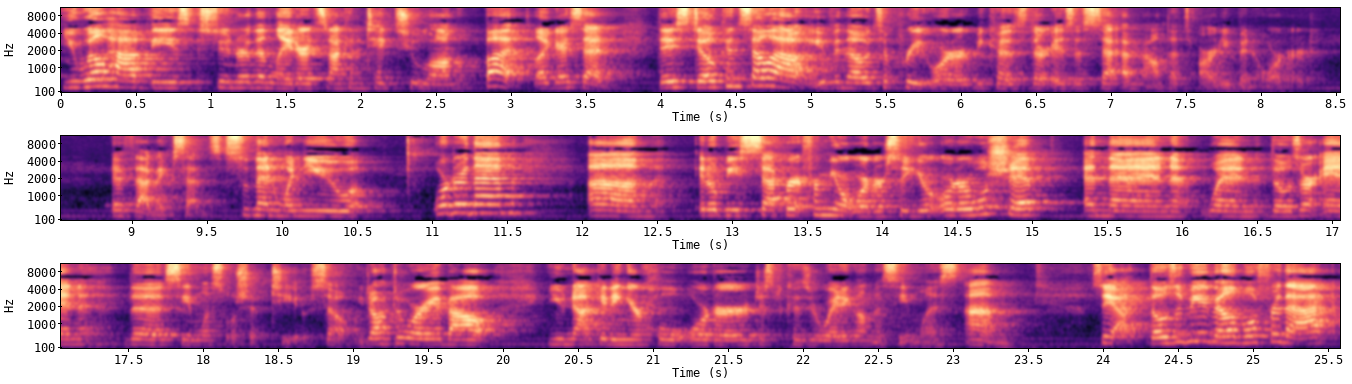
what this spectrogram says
You will have these sooner than later. It's not gonna take too long. But like I said, they still can sell out even though it's a pre-order because there is a set amount that's already been ordered, if that makes sense. So then when you order them, um, it'll be separate from your order. So your order will ship and then when those are in, the seamless will ship to you. So you don't have to worry about you not getting your whole order just because you're waiting on the seamless. Um, so yeah, those will be available for that.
